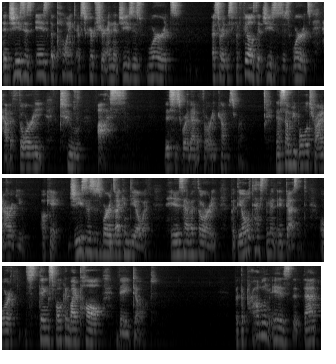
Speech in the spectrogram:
that Jesus is the point of Scripture and that Jesus' words, uh, sorry, this fulfills that Jesus' words have authority to us. This is where that authority comes from. Now, some people will try and argue okay, Jesus' words I can deal with. His have authority, but the Old Testament it doesn't. Or things spoken by Paul, they don't. But the problem is that, that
